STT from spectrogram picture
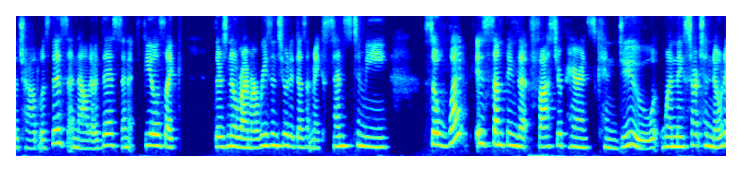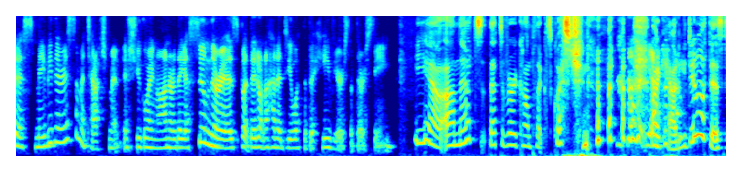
the child was this and now they're this, and it feels like there's no rhyme or reason to it. It doesn't make sense to me. So, what is something that foster parents can do when they start to notice maybe there is some attachment issue going on, or they assume there is, but they don't know how to deal with the behaviors that they're seeing? Yeah, um, that's that's a very complex question. yeah. like, how do you deal with this?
